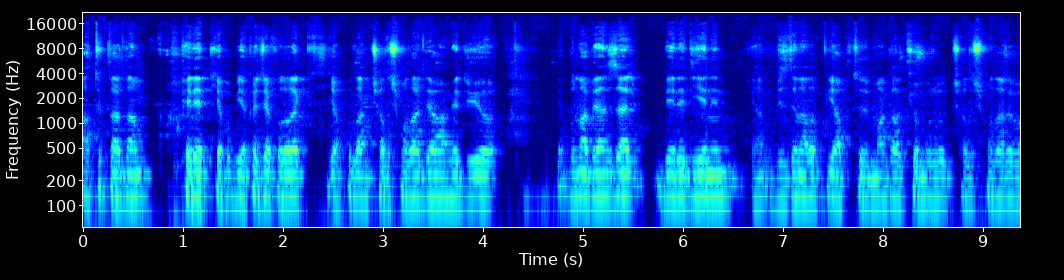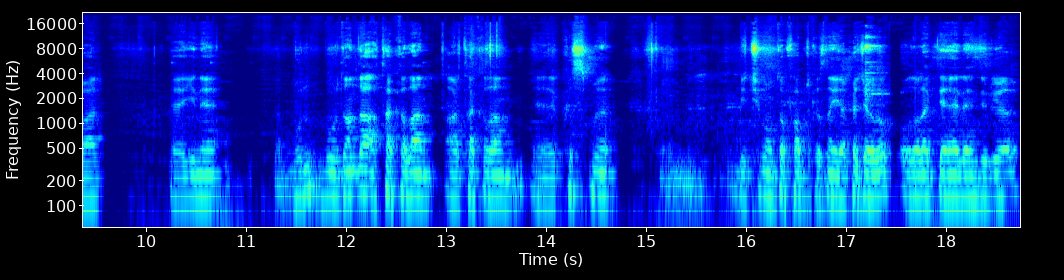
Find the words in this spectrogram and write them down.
atıklardan pelet yapıp yakacak olarak yapılan çalışmalar devam ediyor. E, Buna benzer belediyenin yani bizden alıp yaptığı mangal kömürü çalışmaları var. E, yine bun- buradan da arta kalan, arta kalan e, kısmı e, bir çimento fabrikasına yakacak olarak değerlendiriyor.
